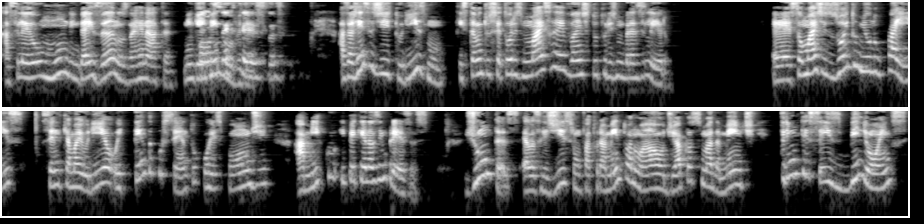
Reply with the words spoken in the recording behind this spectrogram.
acelerou o mundo em 10 anos, né, Renata? Ninguém Com tem certeza. dúvidas. As agências de turismo estão entre os setores mais relevantes do turismo brasileiro. É, são mais de 18 mil no país, sendo que a maioria, 80%, corresponde a micro e pequenas empresas. Juntas, elas registram um faturamento anual de aproximadamente 36 bilhões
